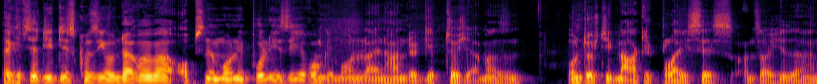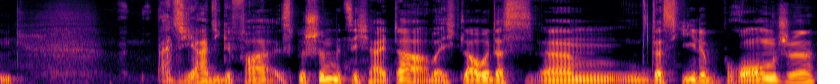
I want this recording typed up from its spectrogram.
da gibt es ja die Diskussion darüber, ob es eine Monopolisierung im Onlinehandel gibt durch Amazon und durch die Marketplaces und solche Sachen. Also ja, die Gefahr ist bestimmt mit Sicherheit da, aber ich glaube, dass, ähm, dass jede Branche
